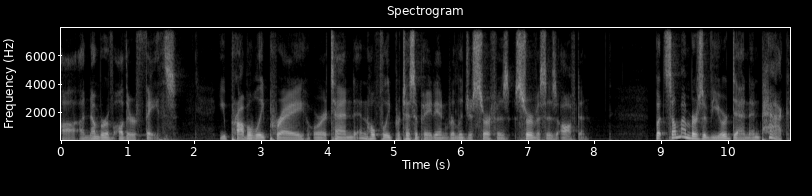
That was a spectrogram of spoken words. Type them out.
uh, a number of other faiths. You probably pray or attend and hopefully participate in religious services often. But some members of your den and pack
